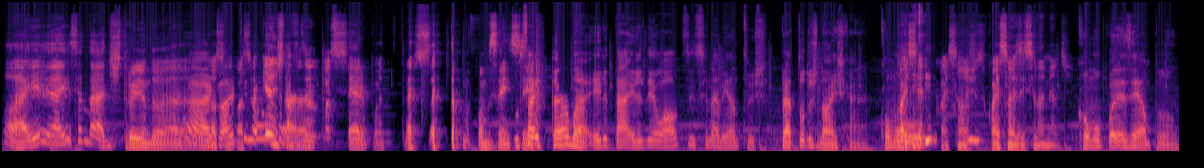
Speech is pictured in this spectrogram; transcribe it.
Porra, aí, aí você tá destruindo a, Ah, o nosso claro que negócio. não, Aqui a gente tá fazendo um negócio sério, pô. Traz o Saitama como O sensei. Saitama, ele tá, ele deu altos ensinamentos pra todos nós, cara. Como Quais, quais são os, quais são os ensinamentos? Como, por exemplo,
